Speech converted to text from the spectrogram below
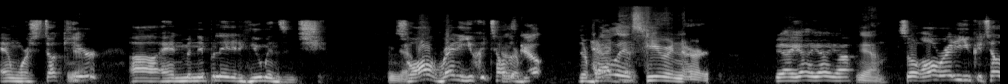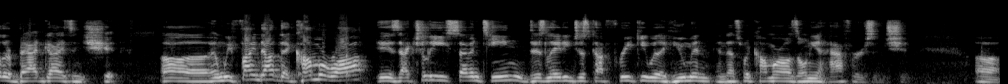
and we're stuck here uh, and manipulated humans and shit. So already you could tell they're Hell, they're bad. hell Guys. is here in Earth. Yeah, yeah, yeah, yeah. Yeah. So already you could tell they're bad guys and shit. Uh, and we find out that Kamran is actually 17. This lady just got freaky with a human, and that's why Kamran is only a halfers and shit. Uh,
